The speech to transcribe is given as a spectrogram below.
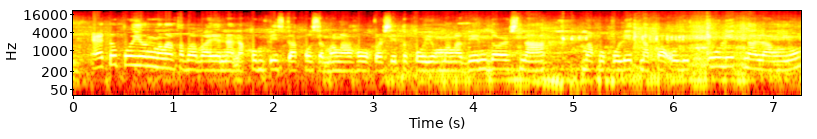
Ito po yung mga kababayan na nakumpiska po sa mga hawkers. Ito po yung mga vendors na makukulit na paulit-ulit na lang, no?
